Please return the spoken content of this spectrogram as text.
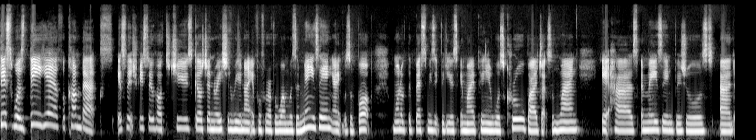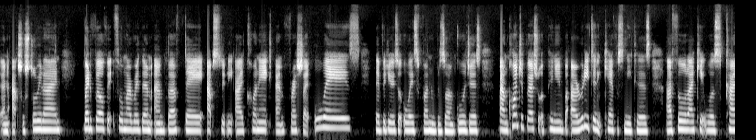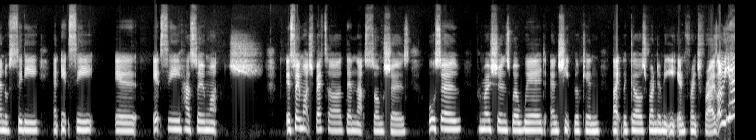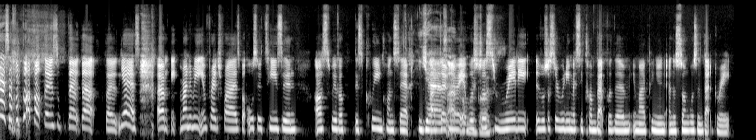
this was the year for comebacks. It's literally so hard to choose. Girls' Generation reunited for Forever One was amazing, and it was a bop. One of the best music videos, in my opinion, was "Cruel" by Jackson Wang. It has amazing visuals and an actual storyline. Red Velvet, Feel My Rhythm, and Birthday, absolutely iconic and fresh like always. Their videos are always fun and bizarre and gorgeous. And controversial opinion, but I really didn't care for sneakers. I feel like it was kind of silly and Itzy. It, Itzy has so much. It's so much better than that song shows. Also, promotions were weird and cheap looking, like the girls randomly eating French fries. Oh yes, I forgot about those. That those yes, um, randomly eating French fries, but also teasing us with a, this Queen concept. Yes, I don't know. I- oh it my was just really, it was just a really messy comeback for them, in my opinion, and the song wasn't that great.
